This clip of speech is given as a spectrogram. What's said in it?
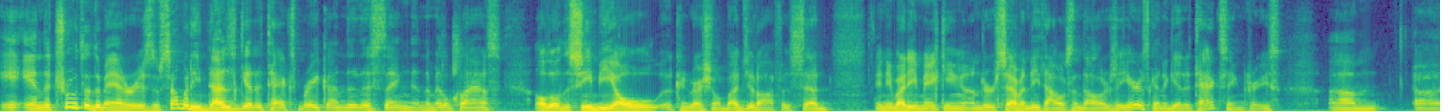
and the truth of the matter is, if somebody does get a tax break under this thing in the middle class, although the CBO, uh, Congressional Budget Office, said anybody making under $70,000 a year is going to get a tax increase. Um, uh,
